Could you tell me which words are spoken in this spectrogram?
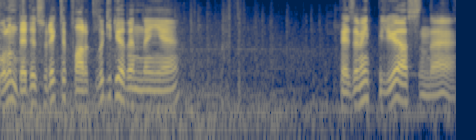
Oğlum dede sürekli farklı gidiyor benden ya. Pezevenk biliyor aslında ha.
